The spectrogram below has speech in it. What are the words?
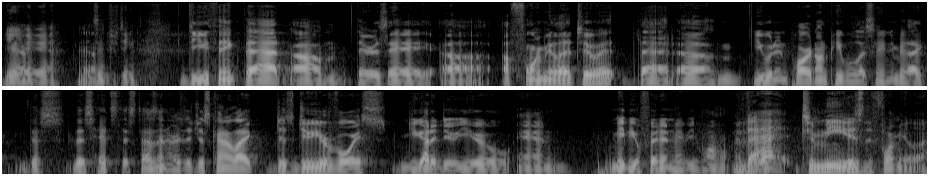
Yeah, yeah, yeah. That's interesting. Do you think that um, there's a uh, a formula to it that um, you would impart on people listening and be like, this this hits, this doesn't, or is it just kind of like just do your voice? You got to do you, and maybe you'll fit in, maybe you won't. That to me is the formula,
